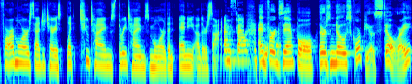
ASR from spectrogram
far more Sagittarius, like two times, three times more than any other sign. I'm fascinated. And for example, there's no Scorpios still, right?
